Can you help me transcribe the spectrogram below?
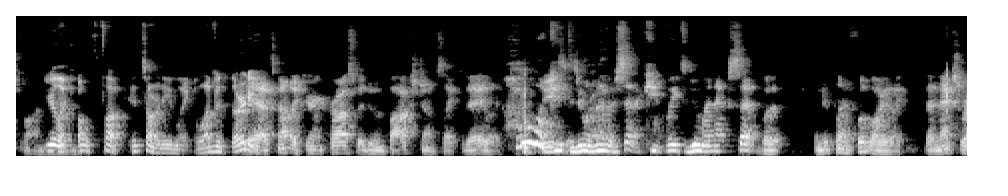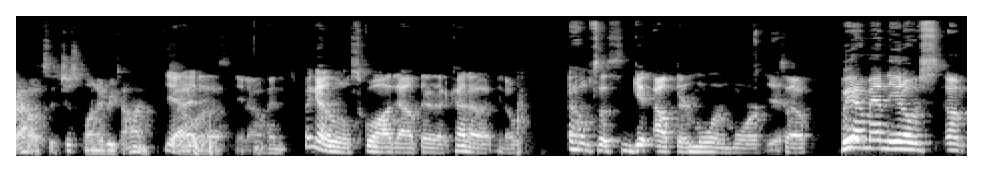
so you're like, oh fuck, it's already like eleven thirty. Yeah, it's not like you're in CrossFit doing box jumps like today. Like, oh, I get to do another set. I can't wait to do my next set. But when you're playing football, you're like, the next route, it's, it's just fun every time. Yeah, So, it uh, is. You know, and we got a little squad out there that kind of you know helps us get out there more and more. Yeah. So, but yeah, man, you know, um,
